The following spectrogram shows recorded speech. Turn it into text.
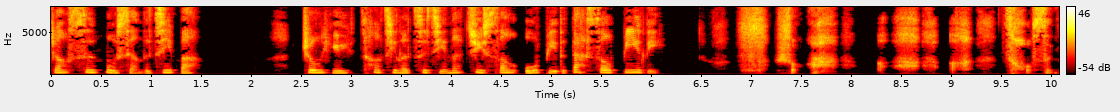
朝思暮想的鸡巴。终于操进了自己那巨骚无比的大骚逼里，爽啊！操死你，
